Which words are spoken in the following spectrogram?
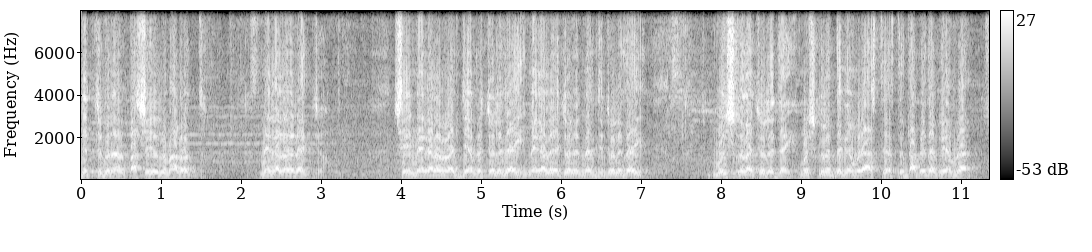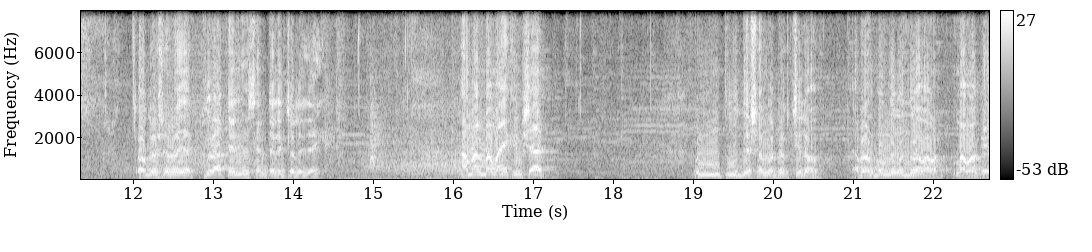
নেত্রকোনার পাশেই হলো ভারত, মেঘালয় রাজ্য। সেই মেঘালয় রাজ্যে আমরা চলে যাই, মেঘালয়ে চলে মেঘতে চলে যাই। মহিষকলা চলে যাই মহিষকলা থেকে আমরা আস্তে আস্তে ধাপে ধাপে আমরা অগ্রসর হয়ে চূড়া ট্রেনিং সেন্টারে চলে যাই। আমার মামা হাকিম সাহেব, উনি মুক্তিযুদ্ধের সংগঠক ছিল এবং বঙ্গবন্ধু আমার মামাকে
